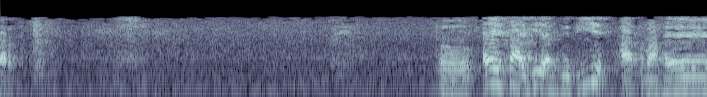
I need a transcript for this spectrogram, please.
वर्त तो ऐसा ये अद्वितीय आत्मा है।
